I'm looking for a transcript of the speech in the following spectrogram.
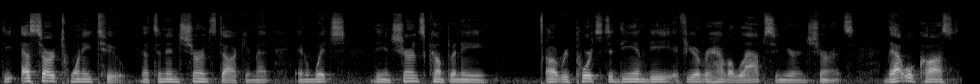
The SR22, that's an insurance document in which the insurance company uh, reports to DMV if you ever have a lapse in your insurance. That will cost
